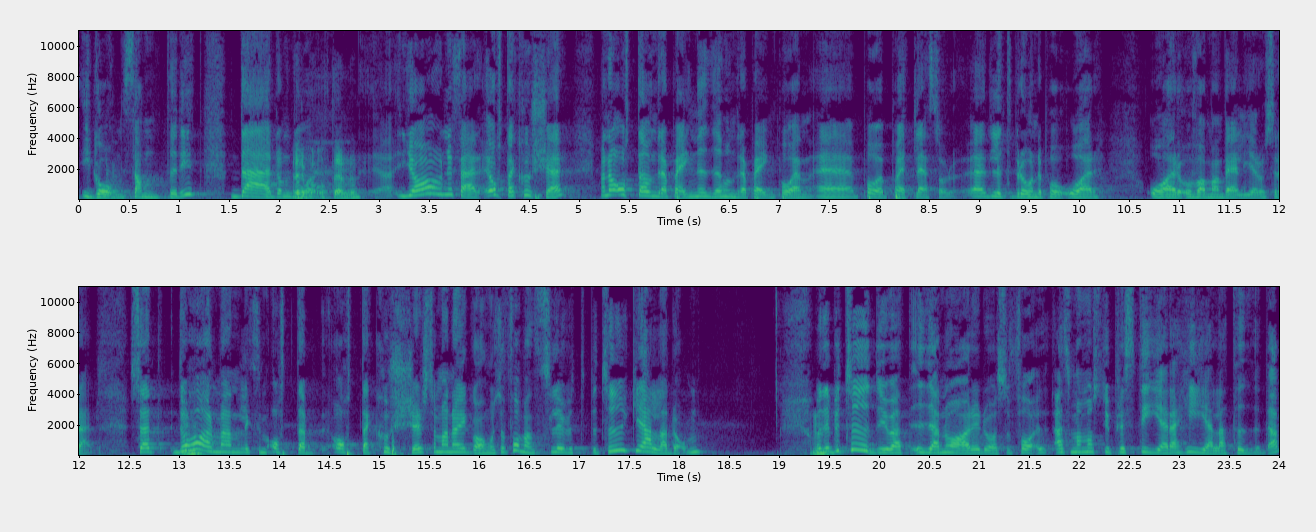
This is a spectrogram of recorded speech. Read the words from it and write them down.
igång samtidigt. Där de då, är det bara åtta ämnen? Ja, ungefär. Åtta kurser. Man har 800 poäng, 900 poäng på, en, eh, på, på ett läsår. Eh, lite beroende på år, år och vad man väljer och sådär. Så att då mm. har man liksom åtta, åtta kurser som man har igång och så får man slutbetyg i alla dem. Och det betyder ju att i januari då så får, alltså man måste ju prestera hela tiden.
